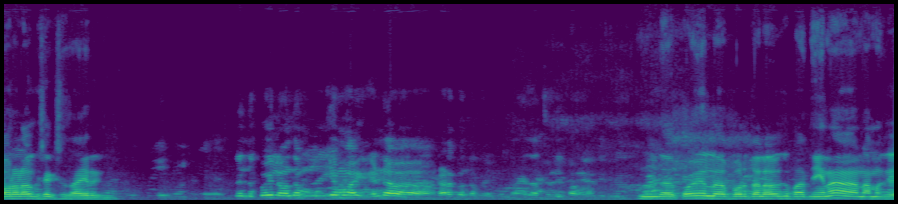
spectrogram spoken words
ஓரளவுக்கு சக்ஸஸ் ஆகிருக்கு இந்த கோயில்ல வந்தா முக்கியமா என்ன நடக்கும் இந்த கோயில் இந்த கோயிலை பொறுத்த அளவுக்கு பார்த்தீங்கன்னா நமக்கு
